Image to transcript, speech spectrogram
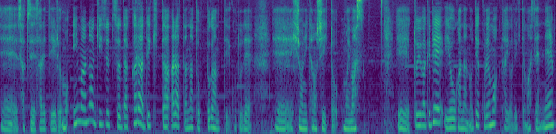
えー、撮影されているもう今の技術だからできた新たな「トップガン」っていうことで、えー、非常に楽しいと思います。えー、というわけで洋画なのでこれも対応できてませんね。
